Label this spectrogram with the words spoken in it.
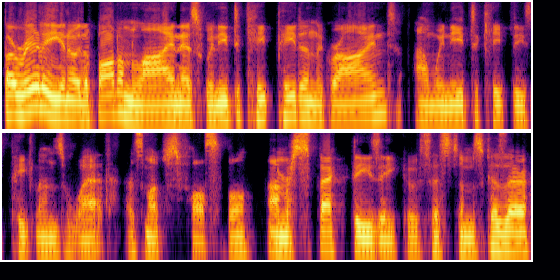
But really, you know, the bottom line is we need to keep peat in the ground and we need to keep these peatlands wet as much as possible and respect these ecosystems because they're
